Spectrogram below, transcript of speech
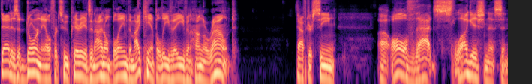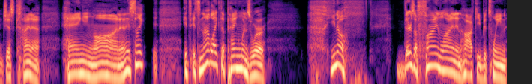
dead as a doornail for two periods, and I don't blame them. I can't believe they even hung around after seeing uh, all of that sluggishness and just kind of hanging on. And it's like, it's, it's not like the Penguins were, you know, there's a fine line in hockey between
